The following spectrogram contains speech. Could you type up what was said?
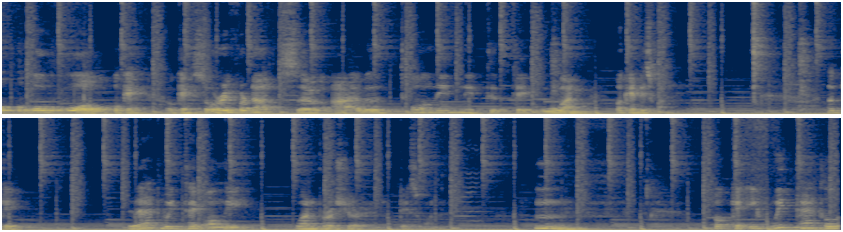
oh, oh, oh, oh, okay, okay, sorry for that. So I will only need to take one. Okay, this one. Okay, let we take only one brochure, this one. Hmm. Okay, if we tackle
